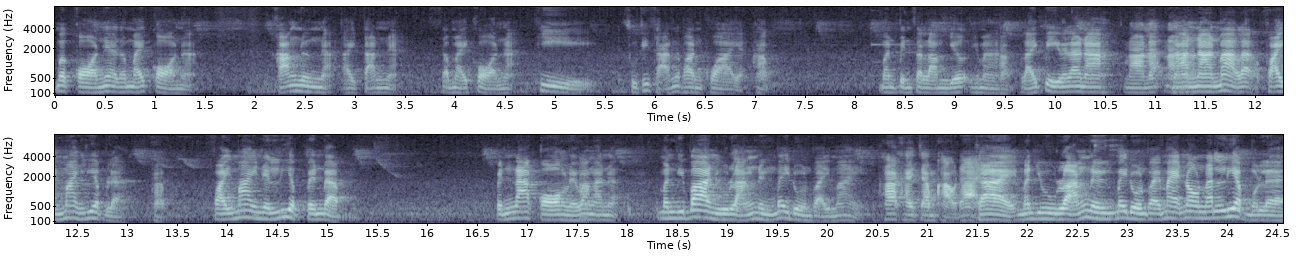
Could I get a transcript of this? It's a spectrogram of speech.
เมื่อก่อนเนี่ยสมัยก่อนอะ ครั้งหนึ่งเนี่ยไผ่ตันเนี่ย สมัยก่อนน่ะ ที่สุทธิสารสะพานควายอะครับ มันเป็นสลัมเยอะใช่ไหมครับ หลายปีไปแล้วนะนานแล้วนานแล้วนานมากแล้ว ไฟไหม้เรียบเลยครับ ไฟไหม้เนี่ยเรียบเป็นแบบ เป็นหน้ากองเลยว่างั้นเนี่ย มันมีบ้านอยู่หลังหนึ่งไม่โดนไฟไหม้ถ้าใครจำข่าวได้ ใช่ มันอยู่หลังหนึ่งไม่โดนไฟไหม้นอกนั้นเรียบหมดเลย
